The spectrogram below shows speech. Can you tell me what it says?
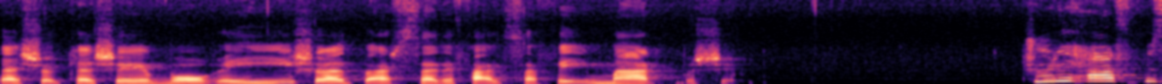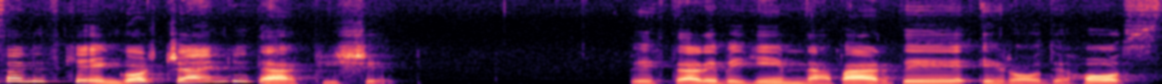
کشاکش واقعی شاید بر سر فلسفه این مرد باشه. جوری حرف می‌زنید که انگار جنگی در پیشه. بهتره بگیم نبرد اراده هاست.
